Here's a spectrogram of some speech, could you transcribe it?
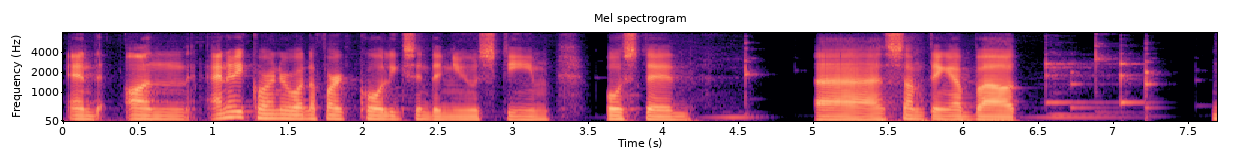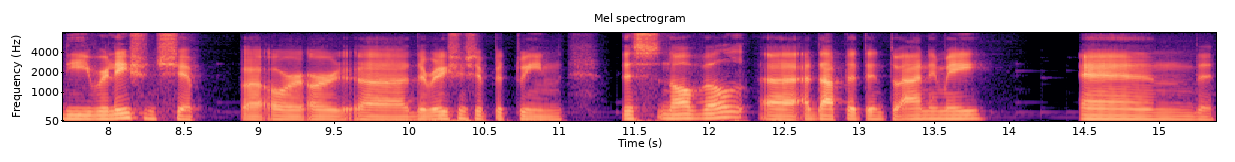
And on Anime Corner, one of our colleagues in the news team posted uh, something about the relationship uh, or or uh, the relationship between this novel uh, adapted into anime and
